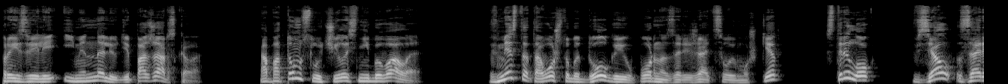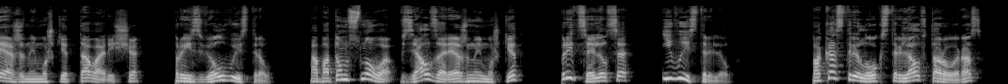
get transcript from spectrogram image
произвели именно люди Пожарского. А потом случилось небывалое. Вместо того, чтобы долго и упорно заряжать свой мушкет, стрелок взял заряженный мушкет товарища, произвел выстрел, а потом снова взял заряженный мушкет, прицелился и выстрелил. Пока стрелок стрелял второй раз,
